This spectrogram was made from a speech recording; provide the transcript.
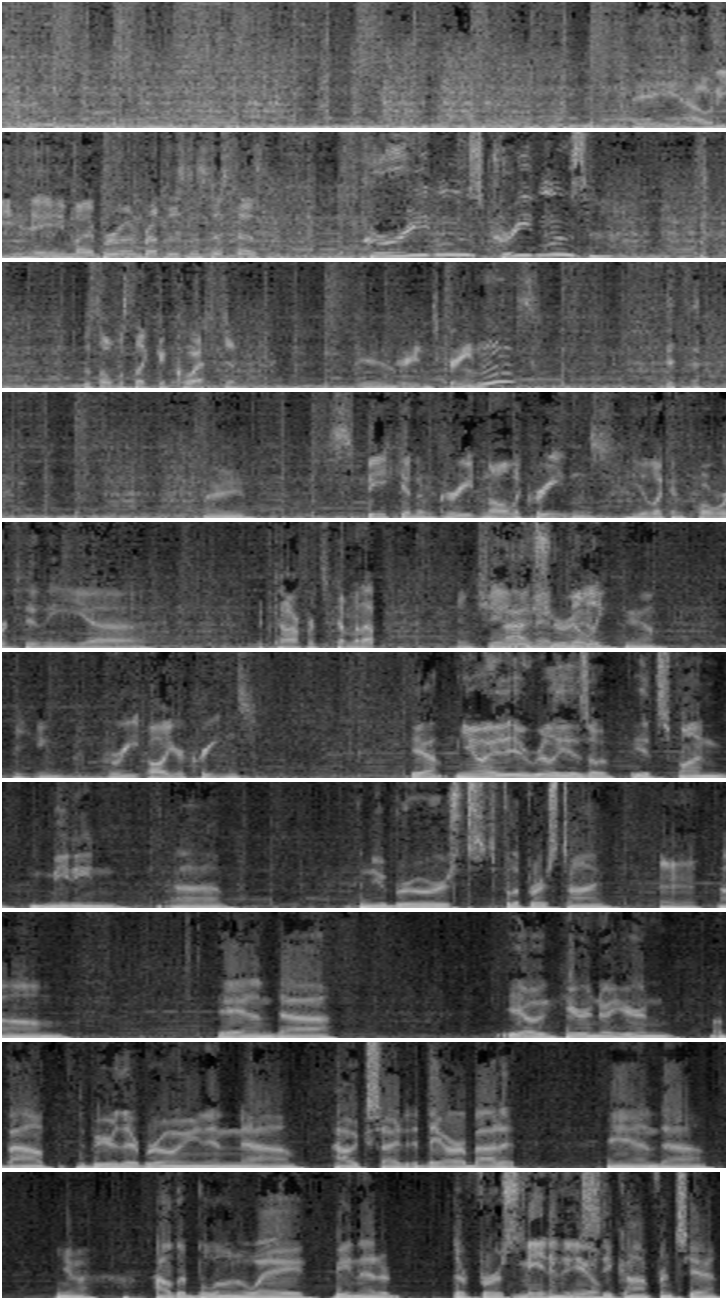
Howdy, hey, my brewing brothers and sisters. Greetings, Cretans. It was almost like a question. Yeah. Greetings. I, Speaking of greeting all the Cretans, you looking forward to the uh, the conference coming up in June in sure Philly? am. Yeah. Where you can greet all your Cretans. Yeah. You know, it, it really is a. It's fun meeting uh, new brewers for the first time. Mm-hmm. Um, and uh, you know, hearing hearing about the beer they're brewing and um, how excited they are about it, and uh, you know how they're blown away being at a, their first Meeting you. Conference. Yeah.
